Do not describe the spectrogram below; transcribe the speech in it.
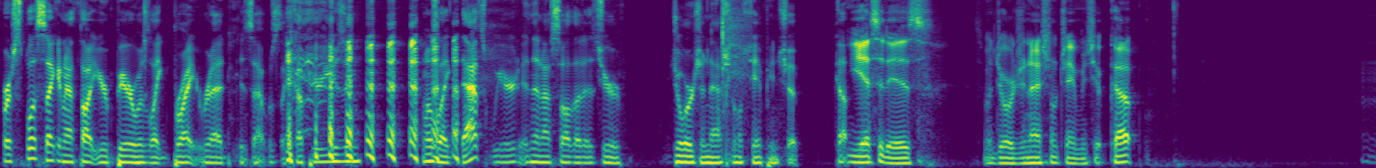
For a split second, I thought your beer was like bright red because that was the cup you're using. I was like, that's weird. And then I saw that as your Georgia National Championship cup. Yes, it is. It's my Georgia National Championship Cup. Hmm.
